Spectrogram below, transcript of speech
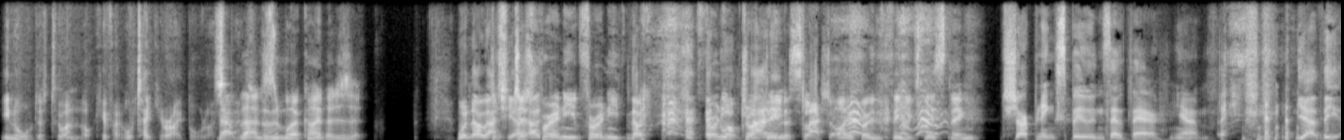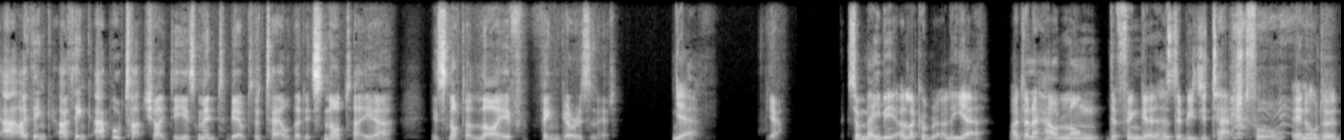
in order to unlock your phone or take your eyeball. I That suppose. that doesn't work either, does it? well, no, Just, actually, just I- I- for any for any no. for any Well, drug dealer slash iPhone thieves listening. Sharpening spoons out there. Yeah. yeah, the I I think I think Apple Touch ID is meant to be able to tell that it's not a uh, it's not a live finger, isn't it? Yeah, Yeah. So maybe uh, like a yeah. I don't know how long the finger has to be detached for in order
